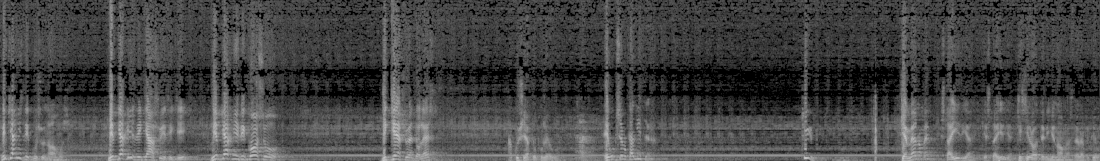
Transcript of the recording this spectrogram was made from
Μην φτιάχνεις δικούς σου νόμους. Μην φτιάχνεις δικιά σου ηθική. Μην φτιάχνεις δικό σου δικές σου εντολές. Ακούσε αυτό που λέω εγώ. Ξέρω καλύτερα. Τι; Και μένουμε στα ίδια και στα ίδια και χειρότεροι γινόμαστε αγαπητοί μου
